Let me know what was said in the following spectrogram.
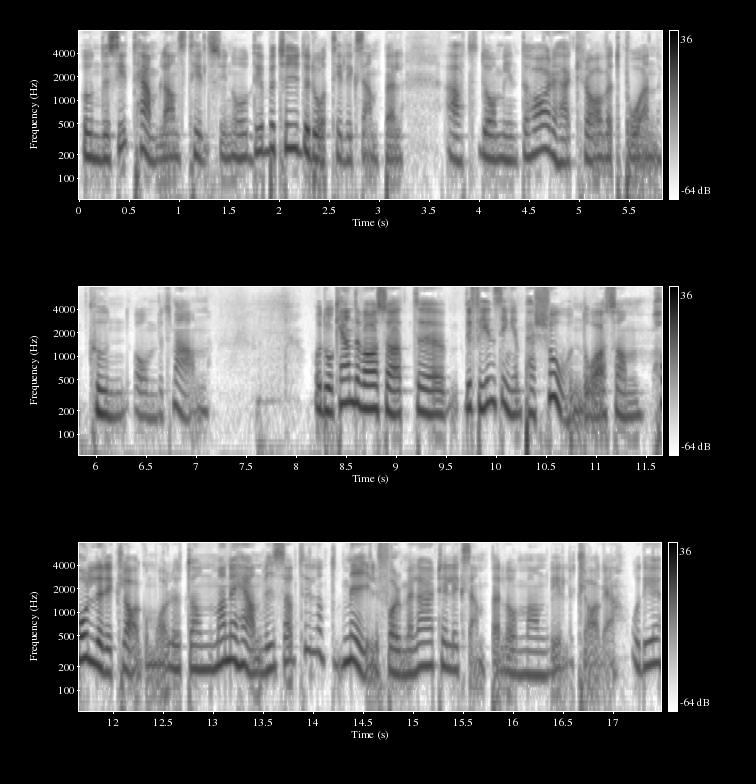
under sitt hemlands tillsyn. Och det betyder då till exempel att de inte har det här kravet på en kundombudsman. Och då kan det vara så att eh, det finns ingen person då som håller i klagomål utan man är hänvisad till något mejlformulär till exempel om man vill klaga. Och det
